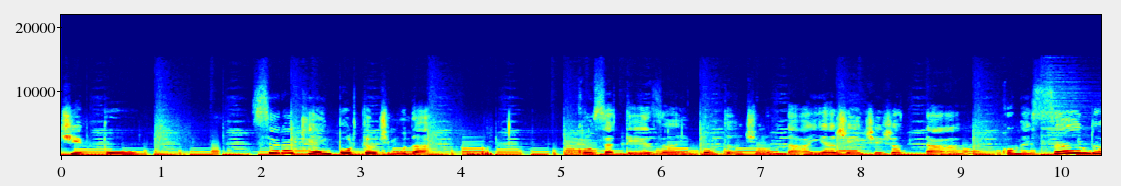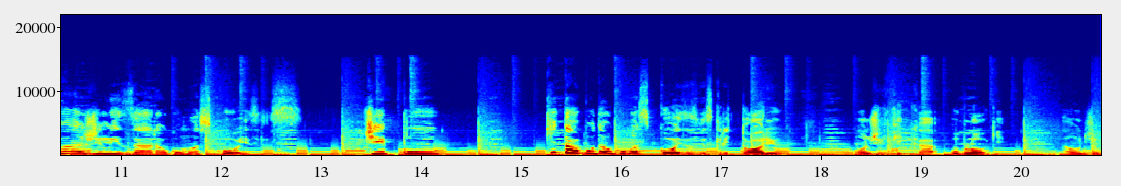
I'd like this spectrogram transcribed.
Tipo, será que é importante mudar? Com certeza é importante mudar e a gente já tá começando a agilizar algumas coisas. Tipo, que tal mudar algumas coisas no escritório onde fica o blog? Onde eu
